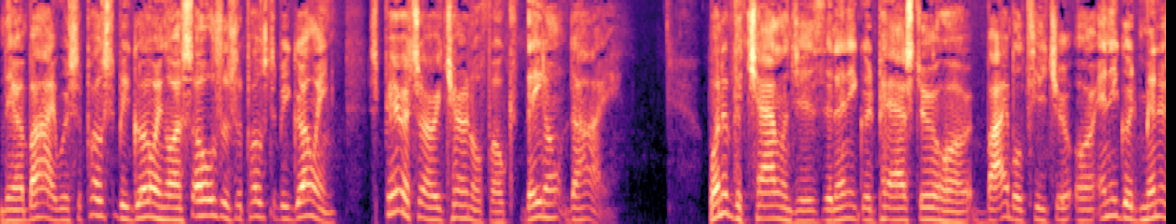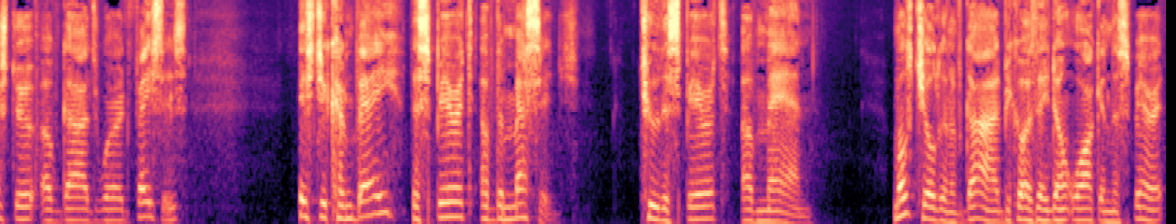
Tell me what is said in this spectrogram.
thereby. We're supposed to be growing. Our souls are supposed to be growing. Spirits are eternal, folks. They don't die. One of the challenges that any good pastor or Bible teacher or any good minister of God's Word faces is to convey the spirit of the message to the spirit of man. Most children of God, because they don't walk in the spirit,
